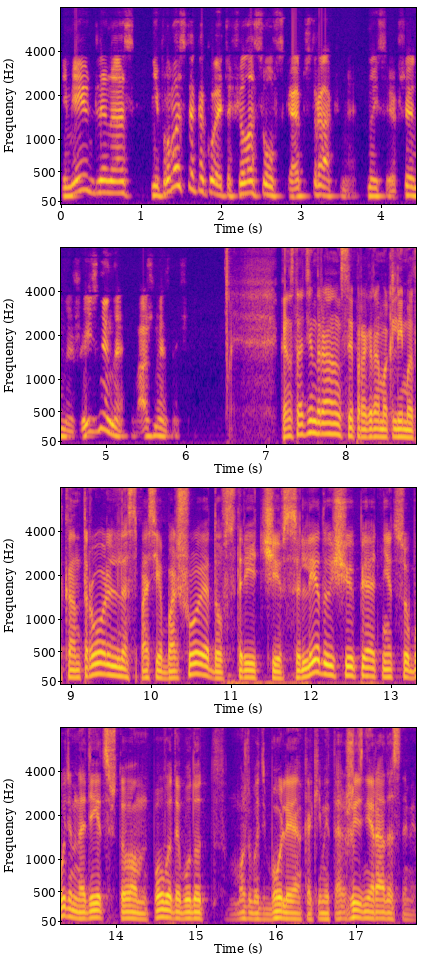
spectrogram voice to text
имеют для нас не просто какое-то философское, абстрактное, но и совершенно жизненное, важное значение. Константин Ранкс и программа «Климат-контроль». Спасибо большое. До встречи в следующую пятницу. Будем надеяться, что поводы будут, может быть, более какими-то жизнерадостными.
